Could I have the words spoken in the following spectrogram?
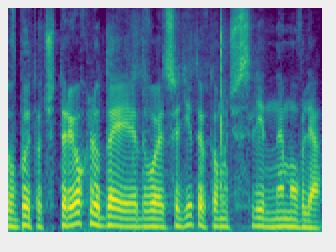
вбито чотирьох людей, двоє це діти, в тому числі немовля.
